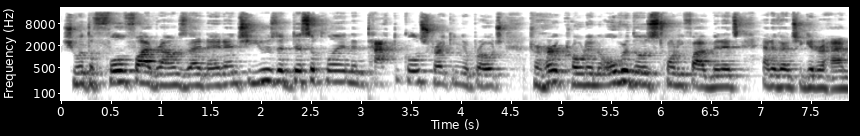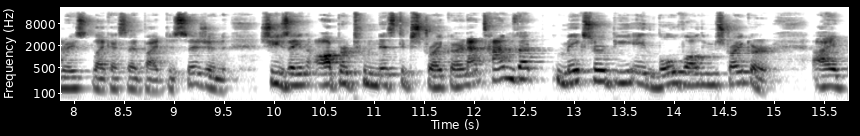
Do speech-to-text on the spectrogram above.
She went the full five rounds that night, and she used a disciplined and tactical striking approach to hurt Croden over those 25 minutes and eventually get her hand raised, like I said, by decision. She's an opportunistic striker, and at times that makes her be a low volume striker. I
